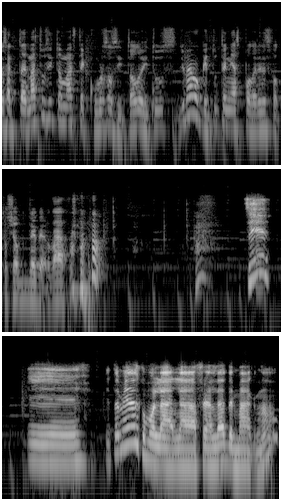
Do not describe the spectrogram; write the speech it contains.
o sea, además tú sí tomaste cursos y todo y tú, yo me hago que tú tenías poderes de Photoshop de verdad. sí. Y, también es como la, la, fealdad de Mac, ¿no?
